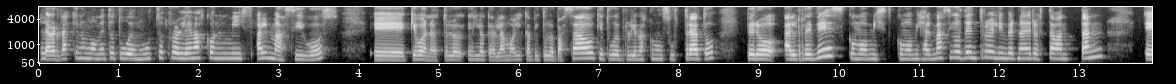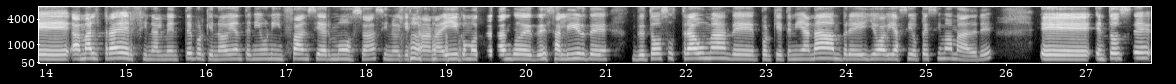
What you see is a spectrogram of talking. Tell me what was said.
la verdad es que en un momento tuve muchos problemas con mis almácigos. Eh, que bueno, esto es lo que hablamos el capítulo pasado, que tuve problemas con un sustrato, pero al revés, como mis, como mis almácigos dentro del invernadero estaban tan eh, a maltraer finalmente, porque no habían tenido una infancia hermosa, sino que estaban ahí como tratando de, salir de, de, todos sus traumas, de, porque tenían hambre y yo había sido pésima madre. Eh, entonces,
